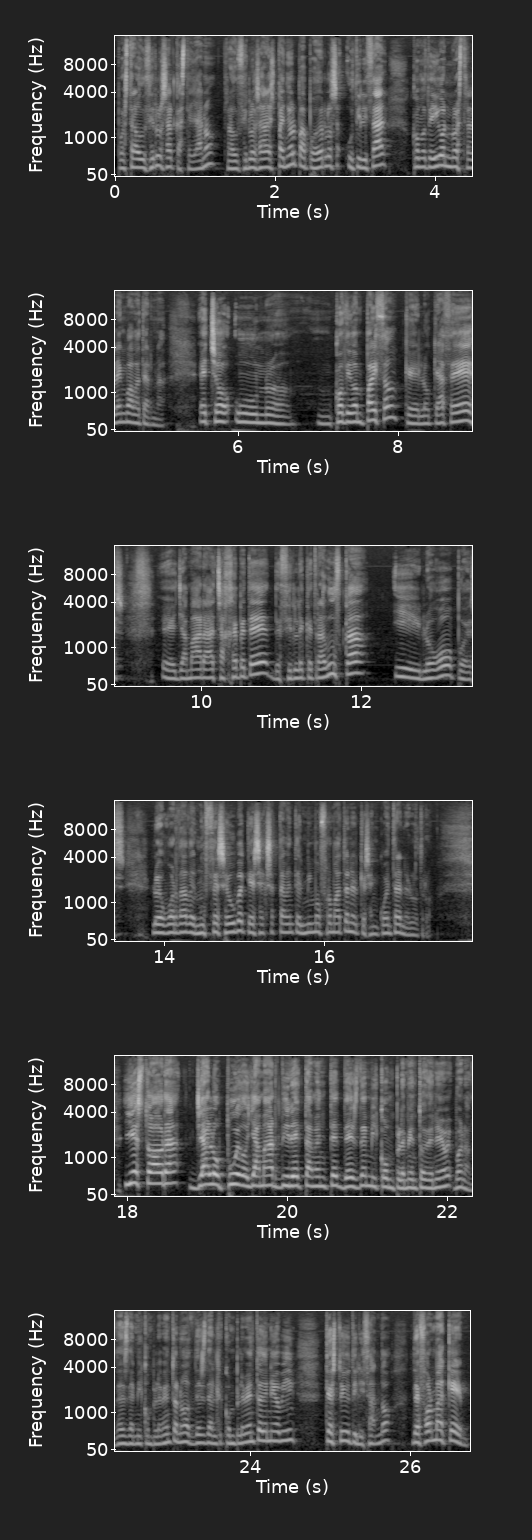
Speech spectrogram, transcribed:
pues traducirlos al castellano, traducirlos al español para poderlos utilizar, como te digo, en nuestra lengua materna. He hecho un, código en Python que lo que hace es eh, llamar a ChatGPT, decirle que traduzca, y luego pues lo he guardado en un CSV que es exactamente el mismo formato en el que se encuentra en el otro. Y esto ahora ya lo puedo llamar directamente desde mi complemento de Neo, bueno, desde mi complemento no, desde el complemento de NeoBeam que estoy utilizando, de forma que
